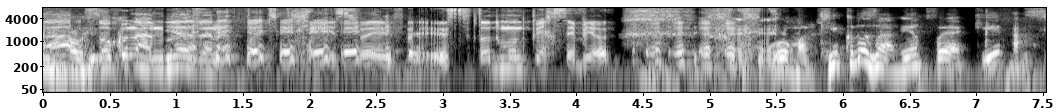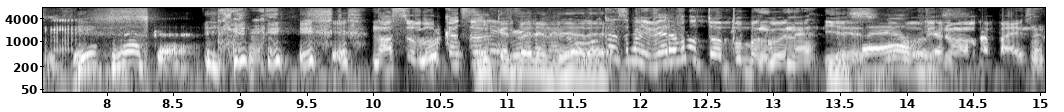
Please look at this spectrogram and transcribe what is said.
Ah, o soco na mesa, né? Pode isso foi, foi, isso todo mundo percebeu. Pô, mas que cruzamento foi aquele desse jeito, né, cara? Nosso Lucas, Lucas Oliveira. Oliveira. Né? O Lucas Oliveira voltou pro Bangu, né? Isso. É, Devolveram o rapaz, né?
